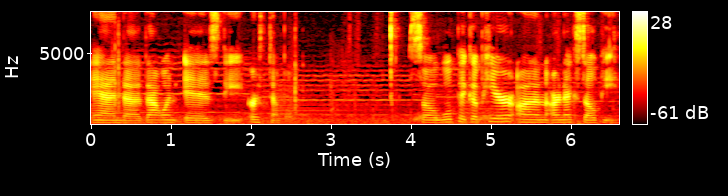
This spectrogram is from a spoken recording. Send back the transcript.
And uh, that one is the Earth Temple. So we'll pick up here on our next LP.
